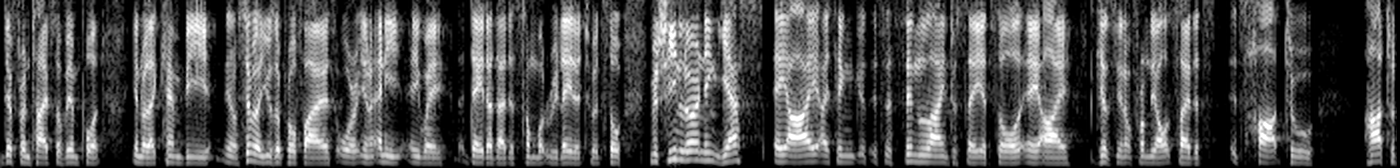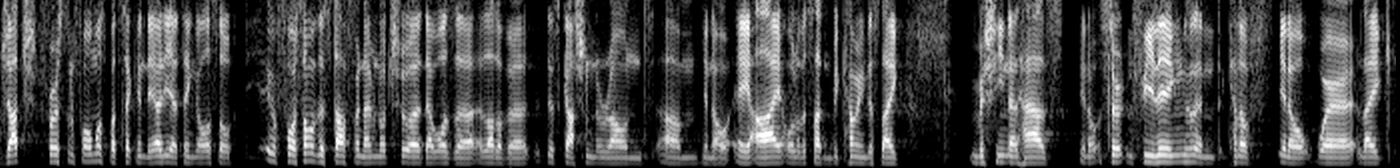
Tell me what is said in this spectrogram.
different types of input, you know, that can be, you know, similar user profiles or, you know, any anyway data that is somewhat related to it. So machine learning, yes, AI, I think it's a thin line to say it's all AI because, you know, from the outside, it's it's hard to hard to judge first and foremost, but secondarily, I think also for some of the stuff, and I'm not sure there was a, a lot of a discussion around, um, you know, AI all of a sudden becoming this like machine that has, you know, certain feelings and kind of, you know, where like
